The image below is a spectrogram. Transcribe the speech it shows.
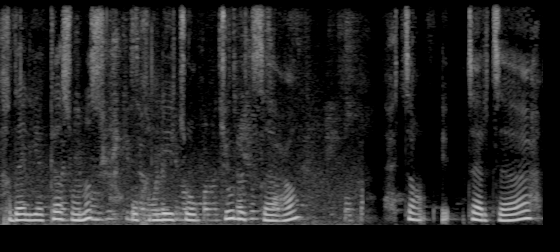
خدا ليا كاس ونص وخليته ثلث ساعة حتى ترتاح.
